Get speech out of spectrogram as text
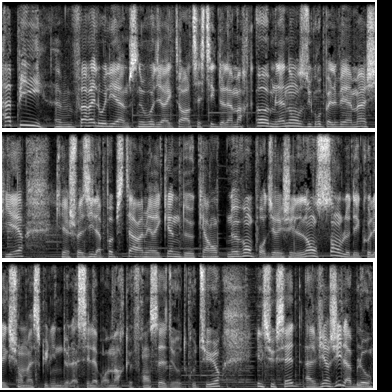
Happy. Pharrell Williams, nouveau directeur artistique de la marque Homme, l'annonce du groupe LVMH hier qui a choisi la pop star américaine de 49 ans pour diriger l'ensemble des collections masculines de la célèbre marque française de haute couture. Il succède à Virgil Abloh.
